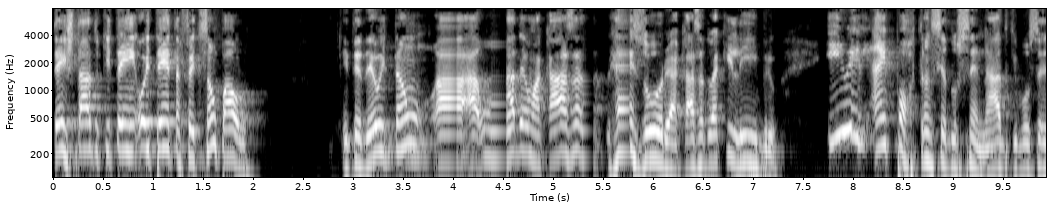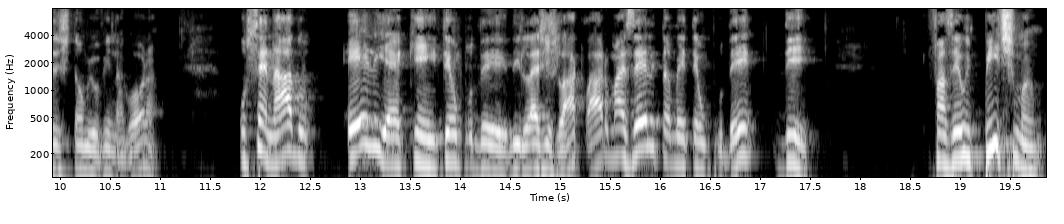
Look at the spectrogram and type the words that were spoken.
Tem estado que tem 80, feito São Paulo. Entendeu? Então, a, a, o Senado é uma casa revisora, é a casa do equilíbrio. E a importância do Senado, que vocês estão me ouvindo agora, o Senado, ele é quem tem o poder de legislar, claro, mas ele também tem o poder de fazer o impeachment,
